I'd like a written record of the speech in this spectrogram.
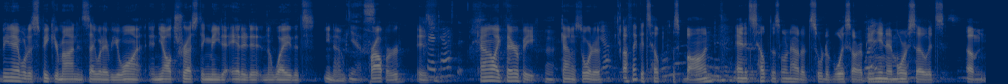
being able to speak your mind and say whatever you want, and y'all trusting me to edit it in a way that's you know Yes. proper is fantastic. kind of like therapy, kind of sort of. I think it's helped us bond, and it's helped us learn how to sort of voice our opinion, and more so, it's um,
